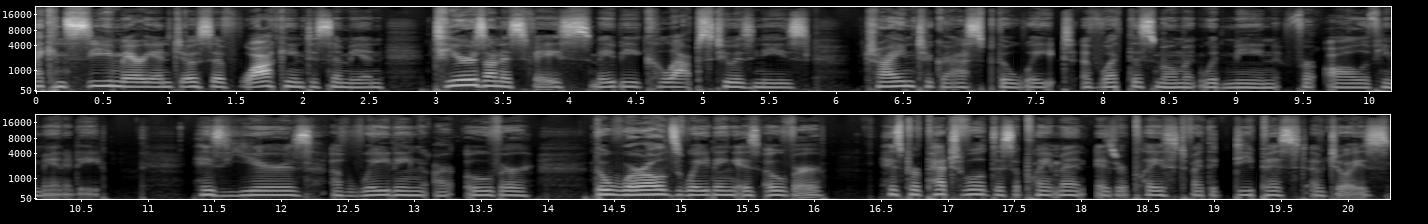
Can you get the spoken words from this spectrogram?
I can see Mary and Joseph walking to Simeon, tears on his face, maybe collapsed to his knees, trying to grasp the weight of what this moment would mean for all of humanity. His years of waiting are over. The world's waiting is over. His perpetual disappointment is replaced by the deepest of joys.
